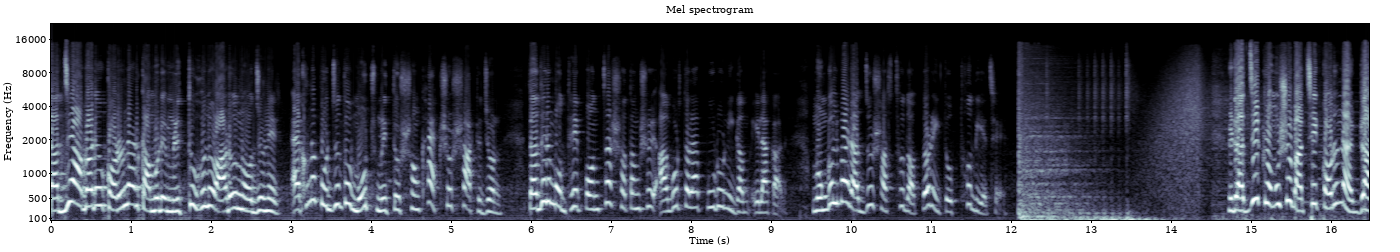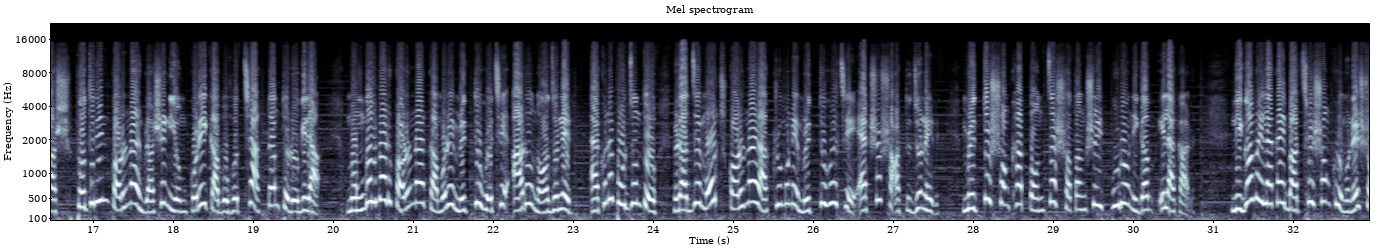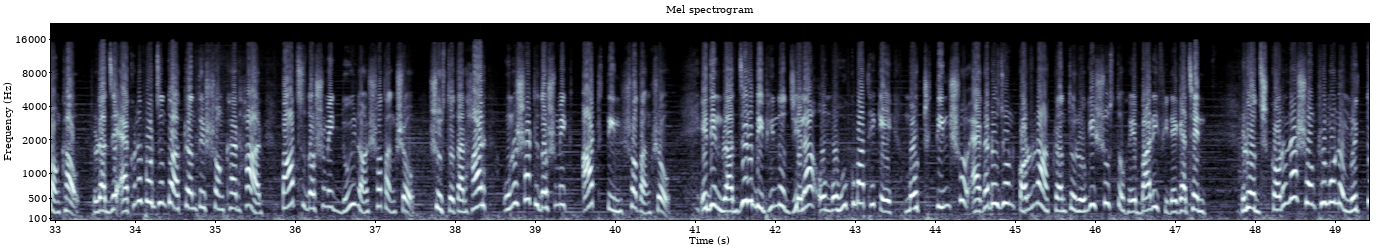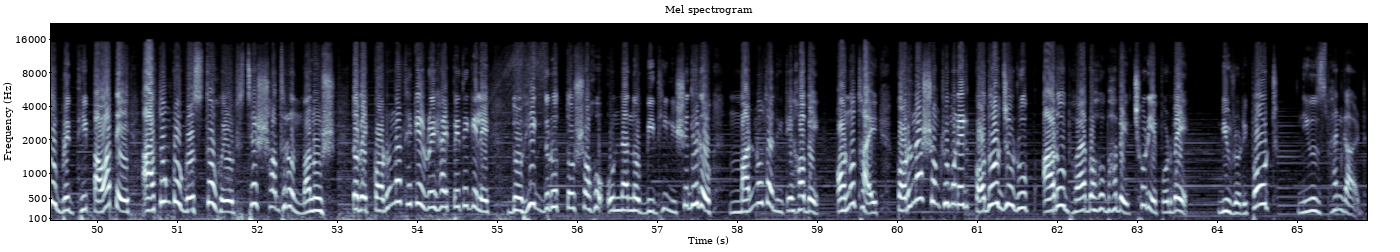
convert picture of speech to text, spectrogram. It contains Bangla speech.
রাজ্যে আবারও করোনার কামড়ে মৃত্যু হলো আরও নজনের। এখনও পর্যন্ত মোট মৃত্যুর সংখ্যা একশো ষাট জন। তাদের মধ্যে পঞ্চাশ শতাংশই আগরতলা পুর নিগম এলাকার। মঙ্গলবার রাজ্য স্বাস্থ্য দপ্তর এই তথ্য দিয়েছে। রাজ্যে ক্রমশ বাড়ছে করোনার গ্রাস। প্রতিদিন করোনার গ্রাসে নিয়ম করেই কাবু হচ্ছে আক্রান্ত রোগীরা। মঙ্গলবার করোনার কামড়ে মৃত্যু হয়েছে আরও জনের এখনও পর্যন্ত রাজ্যে মোট করোনার আক্রমণে মৃত্যু হয়েছে একশো ষাট জনের। মৃত্যুর সংখ্যা পঞ্চাশ শতাংশই পুরো নিগম এলাকার। নিগম এলাকায় বাড়ছে সংক্রমণের সংখ্যাও। রাজ্যে এখনও পর্যন্ত আক্রান্তের সংখ্যার হার পাঁচ দশমিক দুই নয় শতাংশ। সুস্থতার হার উনষাট দশমিক আট তিন শতাংশ। এদিন রাজ্যের বিভিন্ন জেলা ও মহকুমা থেকে মোট তিনশো এগারো জন করোনা আক্রান্ত রোগী সুস্থ হয়ে বাড়ি ফিরে গেছেন। রোজ করোনা সংক্রমণ ও মৃত্যু বৃদ্ধি পাওয়াতে আতঙ্কগ্রস্ত হয়ে উঠছে সাধারণ মানুষ। তবে করোনা থেকে রেহাই পেতে গেলে দৈহিক দূরত্ব সহ অন্যান্য বিধি নিষেধেরও মান্যতা দিতে হবে। অন্যথায় করোনা সংক্রমণের কদর্য রূপ আরও ভয়াবহভাবে ছড়িয়ে পড়বে। Bureau report, news Vanguard.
